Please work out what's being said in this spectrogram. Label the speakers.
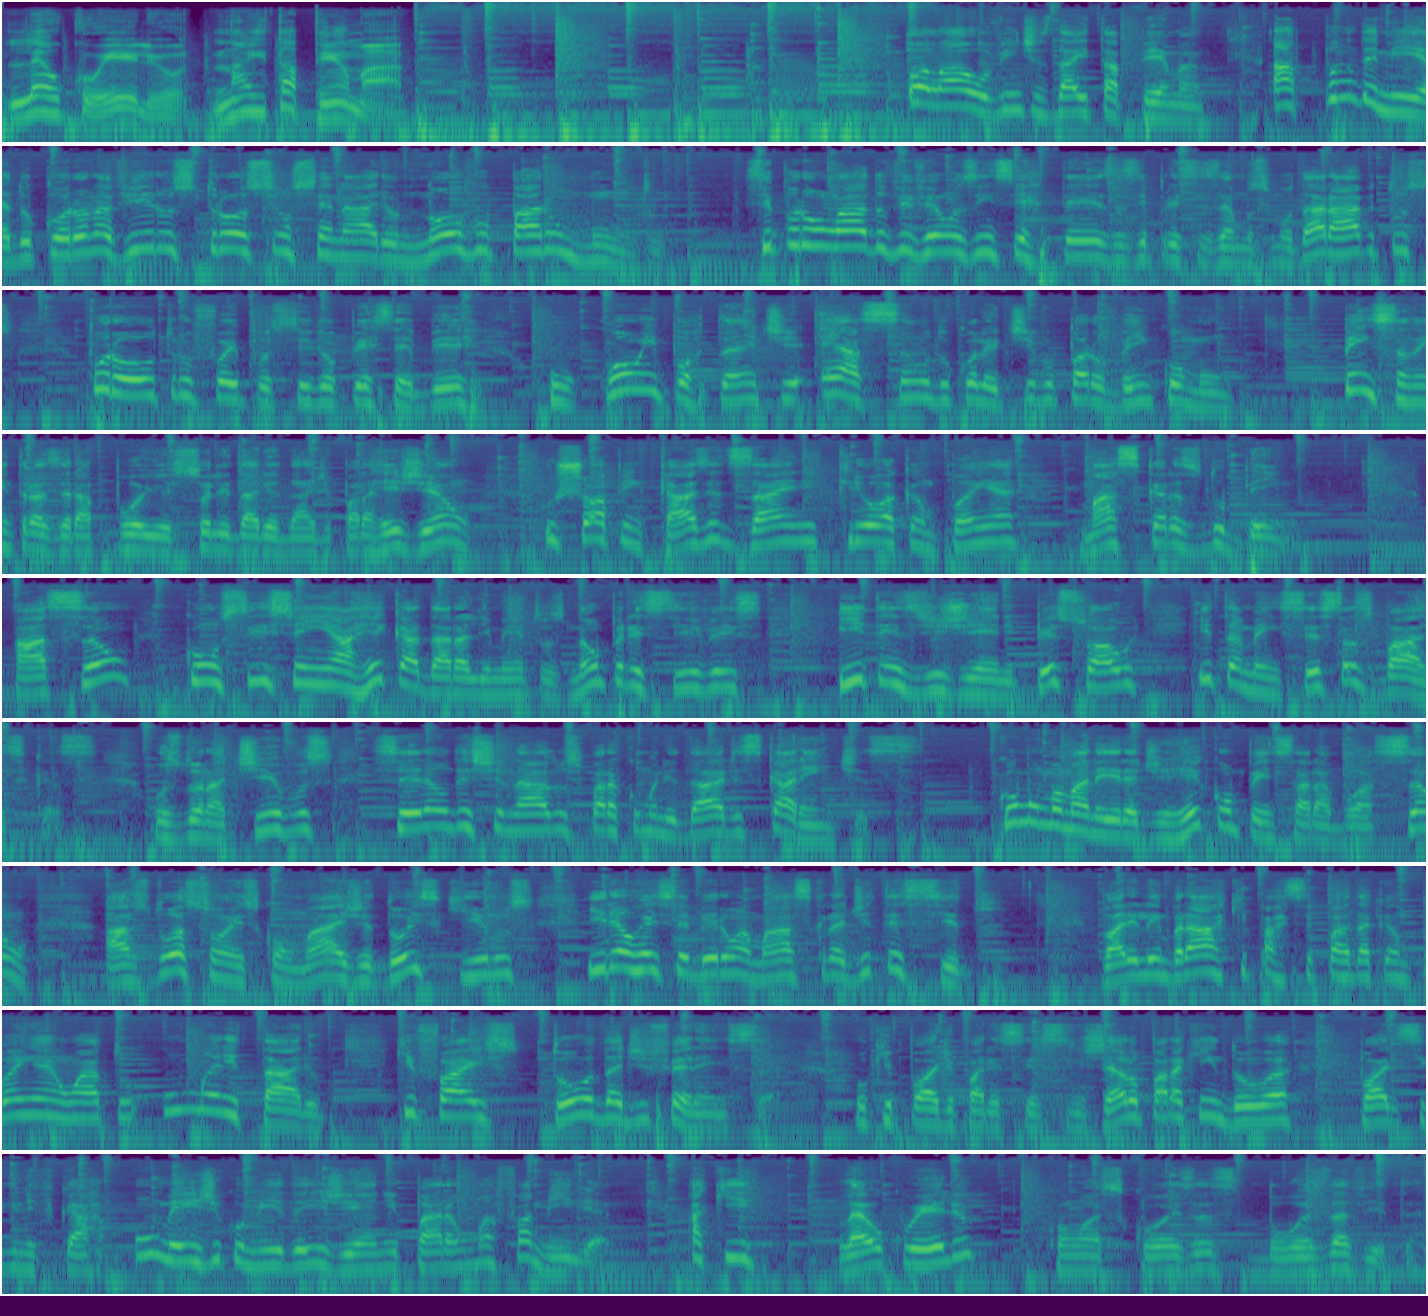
Speaker 1: Léo Coelho, na Itapema.
Speaker 2: Olá, ouvintes da Itapema. A pandemia do coronavírus trouxe um cenário novo para o mundo. Se por um lado vivemos incertezas e precisamos mudar hábitos, por outro foi possível perceber o quão importante é a ação do coletivo para o bem comum. Pensando em trazer apoio e solidariedade para a região, o Shopping Casa Design criou a campanha Máscaras do Bem. A ação consiste em arrecadar alimentos não perecíveis, itens de higiene pessoal e também cestas básicas. Os donativos serão destinados para comunidades carentes. Como uma maneira de recompensar a boa ação, as doações com mais de 2 quilos irão receber uma máscara de tecido. Vale lembrar que participar da campanha é um ato humanitário que faz toda a diferença. O que pode parecer singelo para quem doa pode significar um mês de comida e higiene para uma família. Aqui, Léo Coelho com as coisas boas da vida.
